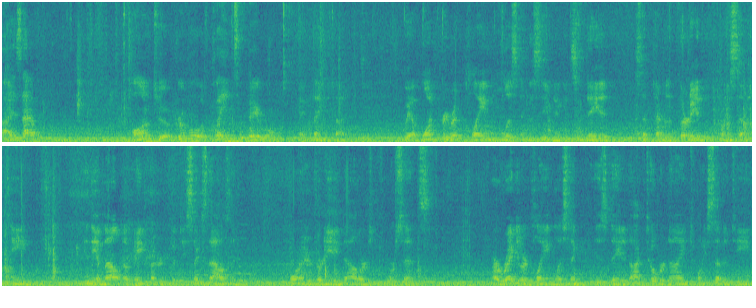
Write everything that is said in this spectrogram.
Ayes have it. On to approval of claims and payroll. Okay, thank you, Todd. We have one pre-written claim listing this evening. It's dated September the 30th of 2017 in the amount of $856,438.04. Our regular claim listing is dated October 9, 2017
